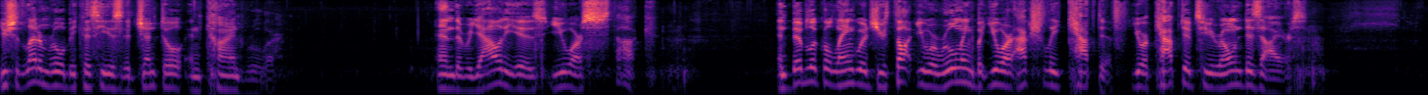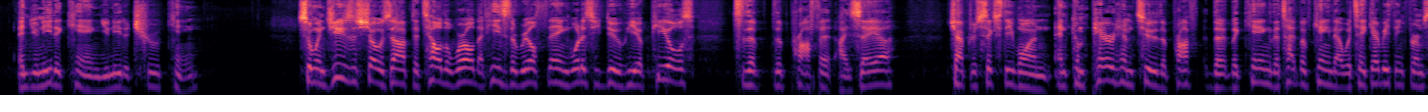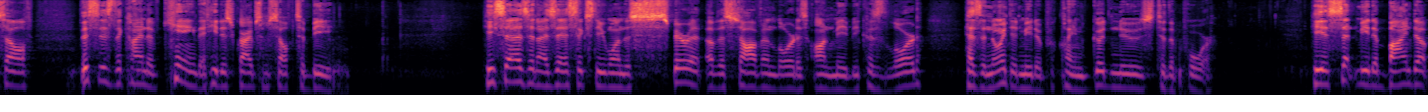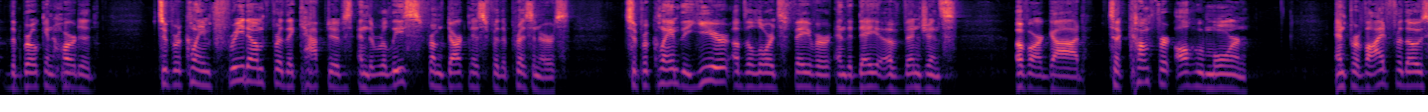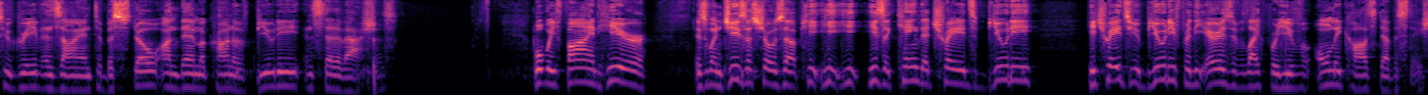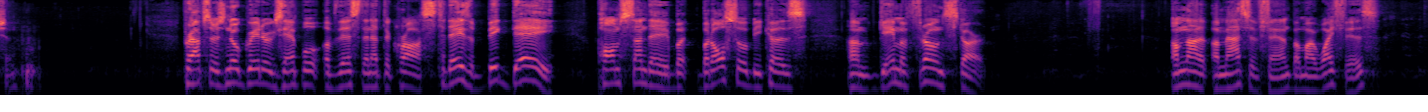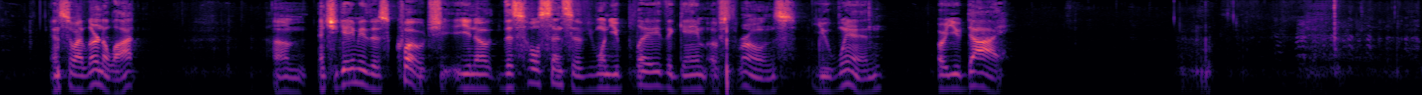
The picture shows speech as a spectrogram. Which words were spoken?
You should let him rule because he is a gentle and kind ruler. And the reality is, you are stuck. In biblical language, you thought you were ruling, but you are actually captive. You are captive to your own desires. And you need a king, you need a true king. So when Jesus shows up to tell the world that he's the real thing, what does he do? He appeals to the, the prophet Isaiah, chapter 61, and compared him to the, prophet, the, the king, the type of king that would take everything for himself. This is the kind of king that he describes himself to be. He says in Isaiah 61, The Spirit of the sovereign Lord is on me because the Lord has anointed me to proclaim good news to the poor. He has sent me to bind up the brokenhearted, to proclaim freedom for the captives and the release from darkness for the prisoners, to proclaim the year of the Lord's favor and the day of vengeance of our God, to comfort all who mourn and provide for those who grieve in Zion, to bestow on them a crown of beauty instead of ashes what we find here is when Jesus shows up, he, he, he, he's a king that trades beauty. He trades you beauty for the areas of life where you've only caused devastation. Perhaps there's no greater example of this than at the cross. Today is a big day, Palm Sunday, but, but also because um, Game of Thrones start. I'm not a massive fan, but my wife is. And so I learned a lot. Um, and she gave me this quote. She, you know, this whole sense of when you play the game of thrones, you win or you die.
